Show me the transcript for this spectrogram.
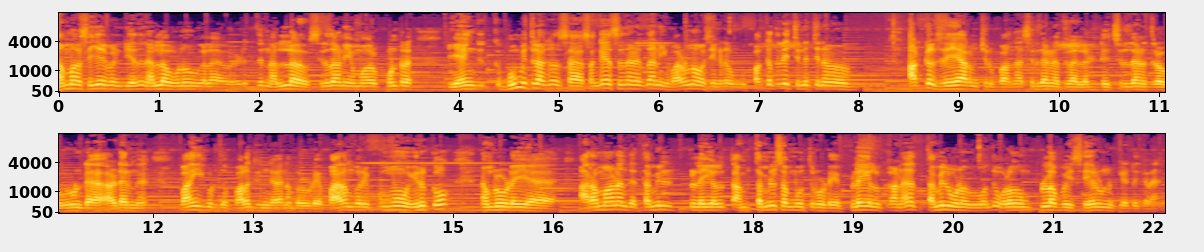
நம்ம செய்ய வேண்டியது நல்ல உணவுகளை எடுத்து நல்ல சிறுதானியமாக போன்ற எங்க பூமித்திராக்க ச சங்கைய சிறுதானியத்தை தான் நீங்கள் வரணும் அவசியம் கிடையாது. உங்கள் பக்கத்துலேயே சின்ன சின்ன ஆட்கள் செய்ய ஆரம்பிச்சிருப்பாங்க. சிறுதானியத்தில் லட்டு சிறுதானியத்தில் உருண்டை அடர்னு வாங்கி கொடுத்த பழக்குங்க நம்மளுடைய பாரம்பரியமும் இருக்கும். நம்மளுடைய அறமான இந்த தமிழ் பிள்ளைகள் தம் தமிழ் சமூகத்தினுடைய பிள்ளைகளுக்கான தமிழ் உணவு வந்து உலகம் ஃபுல்லாக போய் சேரும்னு கேட்டுக்கிறேன்.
